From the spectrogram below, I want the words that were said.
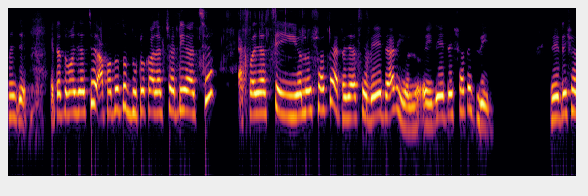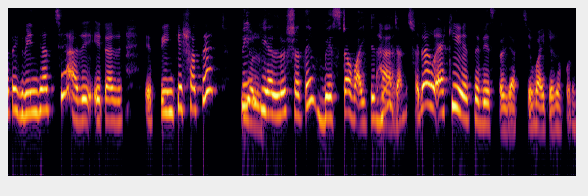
যে এটা তোমার যাচ্ছে আপাতত দুটো কালার চাটি আছে। একটা যাচ্ছে এই ইয়েলোর সাথে একটা যাচ্ছে রেড আর ইয়েলো এই রেড এর সাথে গ্রিন রেড এর সাথে গ্রিন যাচ্ছে আর এটার পিঙ্কের সাথে পিঙ্ক। ইয়েলোর সাথে বেসটা হোয়াইটে দিয়ে হ্যাঁ যাচ্ছে। এটা একই এতে বেসটা যাচ্ছে হোয়াইটের উপরে।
